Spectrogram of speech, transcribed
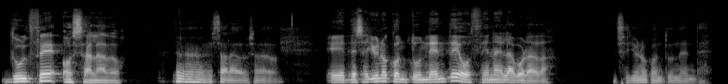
¿Dulce o salado? salado, salado. Eh, ¿Desayuno contundente o cena elaborada? Desayuno contundente.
